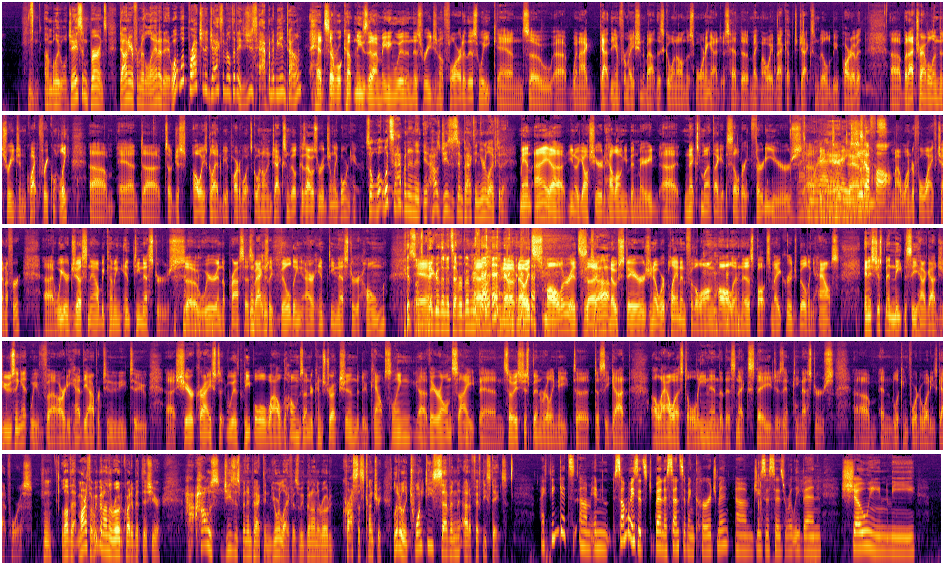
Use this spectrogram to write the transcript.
Unbelievable. Jason Burns, down here from Atlanta today. What, what brought you to Jacksonville today? Did you just happen to be in town? I had several companies that I'm meeting with in this region of Florida this week, and so uh, when I got the information about this going on this morning, I just had to make my way back up to Jacksonville to be a part of it. Uh, but I travel in this region quite frequently, um, and uh, so just always glad to be a part of what's going on in Jacksonville because I was originally born here. So what's happening? In, in- how's Jesus impacting your life today? Man, I, uh, you know, y'all shared how long you've been married. Uh, next month, I get to celebrate 30 years uh, being married Congratulations. to Beautiful. my wonderful wife, Jennifer. Uh, we are just now becoming empty nesters. So we're in the process of actually building our empty nester home. so it's bigger than it's ever been before. Uh, no, no, it's smaller. It's uh, no stairs. You know, we're planning for the long haul in this. Bought some acreage, building a house, and it's just been neat to see how God's using it. We've uh, already had the opportunity to uh, share Christ with people while the home's under construction, to do counseling uh, there on site, and so it's just been really neat to to see God allow us to lean into this next stage as empty nesters, um, and looking forward to what He's got for us. Love that. Martha, we've been on the road quite a bit this year. How, how has Jesus been impacting your life as we've been on the road across this country? Literally 27 out of 50 states. I think it's um, in some ways it's been a sense of encouragement. Um, Jesus has really been showing me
